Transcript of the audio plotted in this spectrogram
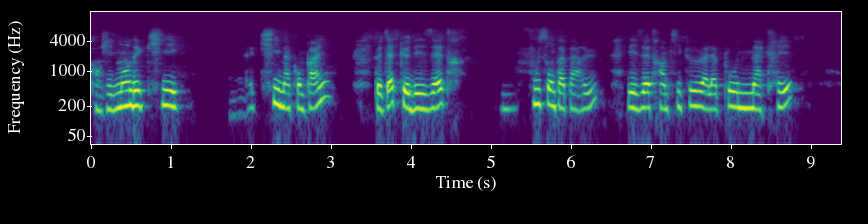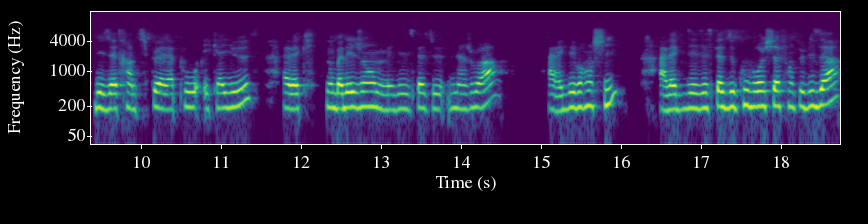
Quand j'ai demandé qui, qui m'accompagne, peut-être que des êtres fous sont apparus, des êtres un petit peu à la peau nacrée, des êtres un petit peu à la peau écailleuse, avec non pas des jambes, mais des espèces de nageoires, avec des branchies, avec des espèces de couvre-chefs un peu bizarres.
